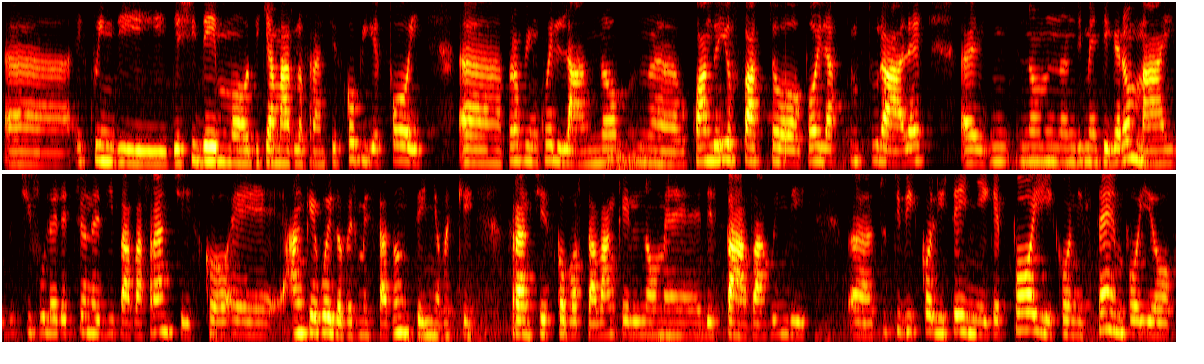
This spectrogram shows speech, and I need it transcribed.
eh, e quindi decidemmo di chiamarlo Francesco Pio. E poi eh, proprio in quell'anno, eh, quando io ho fatto poi la strutturale, eh, non, non, dimenticherò mai, ci fu l'elezione di Papa Francesco e anche quello per me è stato un segno perché Francesco portava anche il nome del Papa, quindi eh, tutti i piccoli segni che poi con il tempo io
